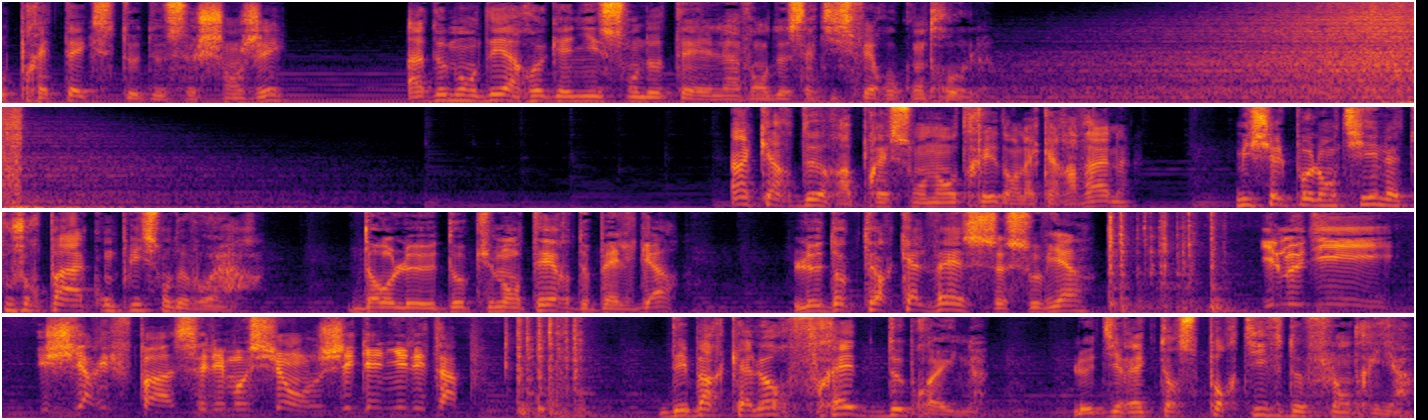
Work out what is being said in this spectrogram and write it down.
au prétexte de se changer, a demandé à regagner son hôtel avant de satisfaire au contrôle. Un quart d'heure après son entrée dans la caravane, Michel Polentier n'a toujours pas accompli son devoir. Dans le documentaire de Belga, le docteur Calvez se souvient Il me dit J'y arrive pas, c'est l'émotion, j'ai gagné l'étape. Débarque alors Fred De Bruyne, le directeur sportif de Flandria.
